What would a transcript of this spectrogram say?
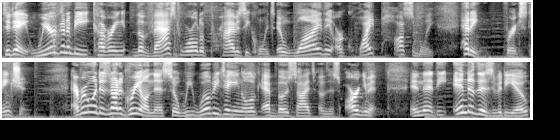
today we're going to be covering the vast world of privacy coins and why they are quite possibly heading for extinction. Everyone does not agree on this, so we will be taking a look at both sides of this argument. And at the end of this video,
